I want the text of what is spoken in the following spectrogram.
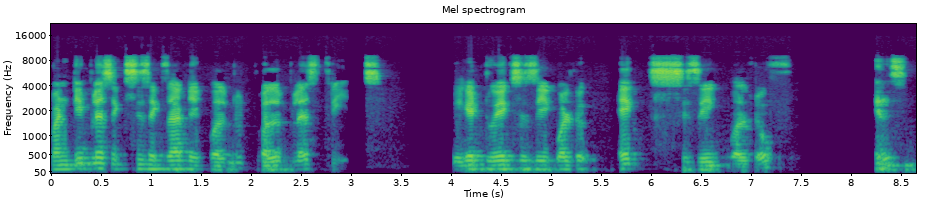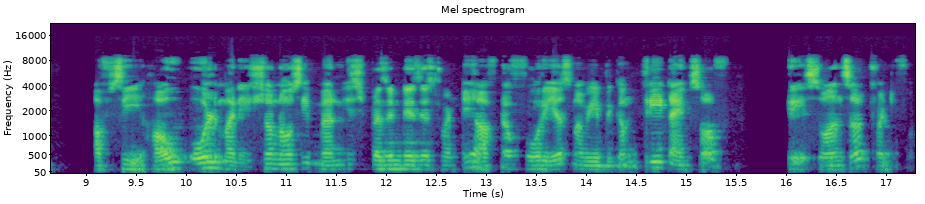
20 plus x is exactly equal to 12 plus 3x. We get 2x is equal to x is equal to hence of C. How old Manish? So now see Manish present age is 20. After 4 years now we become 3 times of Grace. So answer 24.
